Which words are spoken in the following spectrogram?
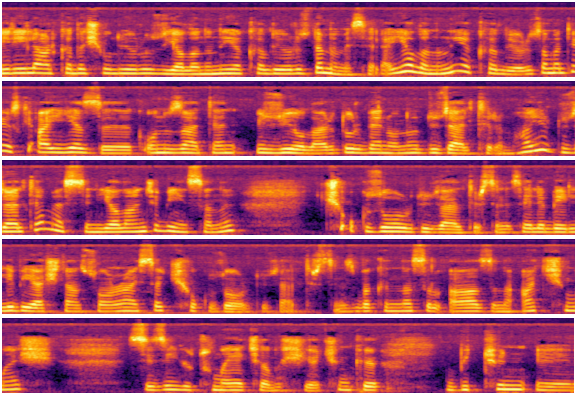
Biriyle arkadaş oluyoruz, yalanını yakalıyoruz değil mi mesela? Yalanını yakalıyoruz ama diyoruz ki ay yazık, onu zaten üzüyorlar. Dur ben onu düzeltirim. Hayır düzeltemezsin. Yalancı bir insanı çok zor düzeltirsiniz. Hele belli bir yaştan sonra ise çok zor düzeltirsiniz. Bakın nasıl ağzını açmış, sizi yutmaya çalışıyor. Çünkü bütün e,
